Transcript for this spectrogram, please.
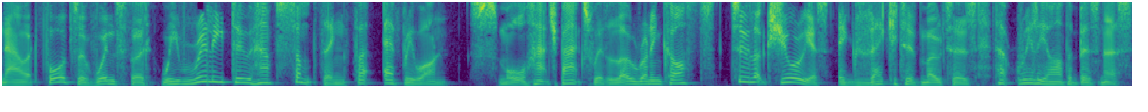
Now, at Fords of Winsford, we really do have something for everyone. Small hatchbacks with low running costs to luxurious executive motors that really are the business.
